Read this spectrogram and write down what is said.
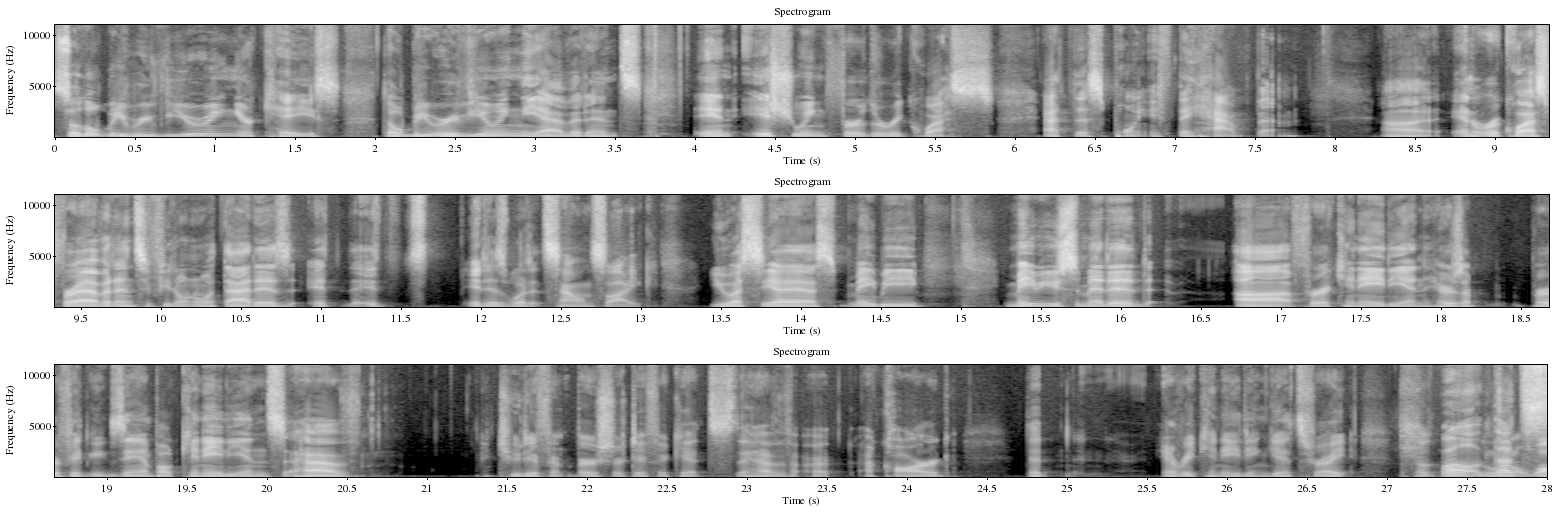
So they'll be reviewing your case they'll be reviewing the evidence and issuing further requests at this point if they have them uh, and a request for evidence if you don't know what that is it it's it is what it sounds like. Uscis maybe maybe you submitted uh, for a canadian here's a perfect example. Canadians have two different birth certificates. They have a, a card that every Canadian gets, right? The, Well, the that's- little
